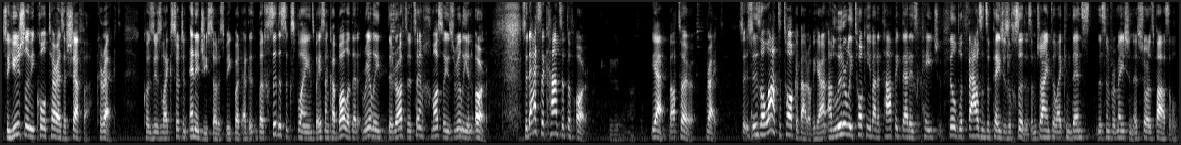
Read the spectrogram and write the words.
So usually we call Torah as a shefa, correct? Because there's like certain energy, so to speak. But at the, but Chassidus explains based on Kabbalah that it really the Ratz is really an or. So that's the concept of or. Yeah, about right? So, so there's a lot to talk about over here. I'm, I'm literally talking about a topic that is page filled with thousands of pages of Chassidus. I'm trying to like condense this information as short as possible.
